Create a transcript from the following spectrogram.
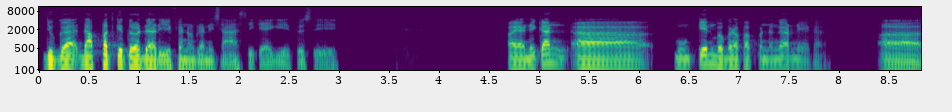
juga dapat gitu loh dari event organisasi kayak gitu sih. Oh ya ini kan uh, mungkin beberapa pendengar nih ya kak uh,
